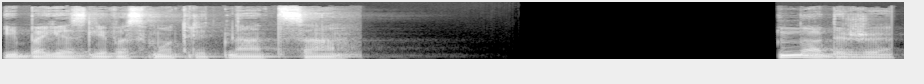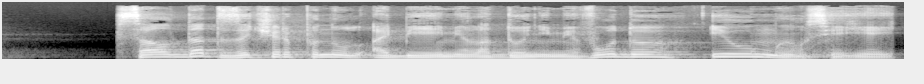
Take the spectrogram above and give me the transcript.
и боязливо смотрит на отца. Надо же. Солдат зачерпнул обеими ладонями воду и умылся ей.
